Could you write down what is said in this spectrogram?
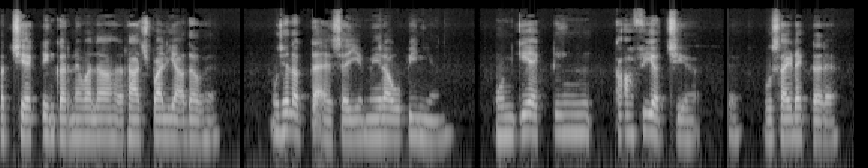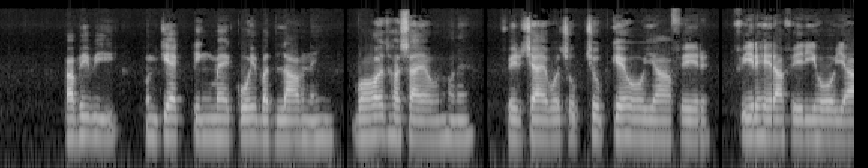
अच्छी एक्टिंग करने वाला राजपाल यादव है। मुझे लगता है ऐसा ये मेरा ओपिनियन उनकी एक्टिंग काफ़ी अच्छी है। वो साइड एक्टर है। अभी भी उनकी एक्टिंग में कोई बदलाव नहीं। बहुत हंसाया उन्होंने। फिर चाहे वो छुप छुप के हो या फिर फिर हेरा फेरी हो या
